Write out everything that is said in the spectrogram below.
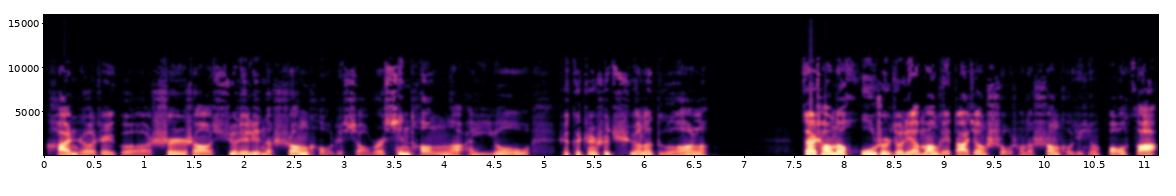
看着这个身上血淋淋的伤口，这小文心疼啊！哎呦，这可真是缺了德了。在场的护士就连忙给大江手上的伤口进行包扎，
